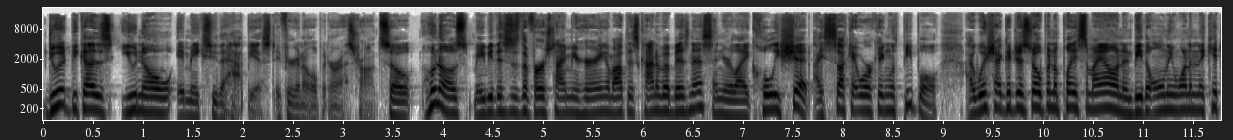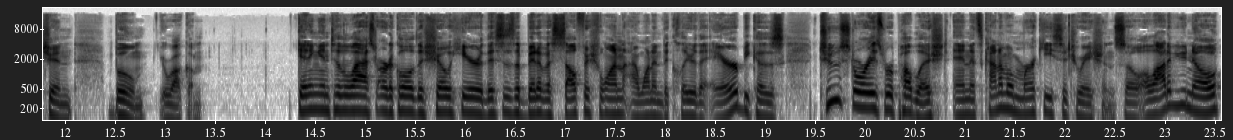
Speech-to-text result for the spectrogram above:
do it because you know it makes you the happiest if you're going to open a restaurant. So who knows? Maybe this is the first time you're hearing about this kind of a business and you're like, holy shit, I suck at working with people. I wish I could just open a place of my own and be the only one in the kitchen. Boom, you're welcome getting into the last article of the show here, this is a bit of a selfish one. I wanted to clear the air because two stories were published and it's kind of a murky situation. So, a lot of you know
